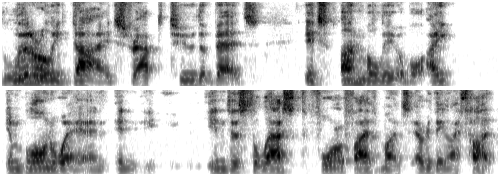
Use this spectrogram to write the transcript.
literally died, strapped to the beds. It's unbelievable. I am blown away. And, and in just the last four or five months, everything I thought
